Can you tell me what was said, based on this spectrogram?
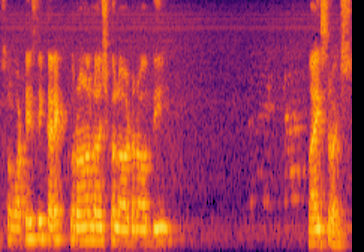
So what is the correct chronological order of the viceroys?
